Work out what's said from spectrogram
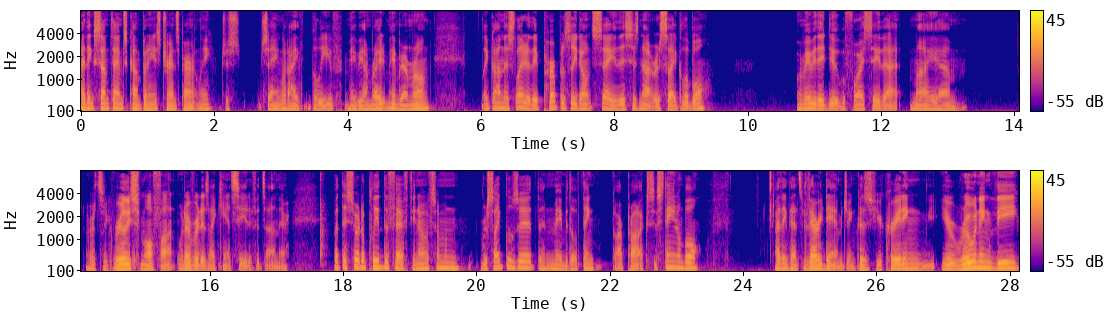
I think sometimes companies transparently just saying what I believe, maybe I'm right, maybe I'm wrong. Like on this letter, they purposely don't say this is not recyclable or maybe they do before I say that my um or it's like really small font whatever it is I can't see it if it's on there. But they sort of plead the fifth you know if someone recycles it then maybe they'll think our product's sustainable. I think that's very damaging because you're creating you're ruining the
